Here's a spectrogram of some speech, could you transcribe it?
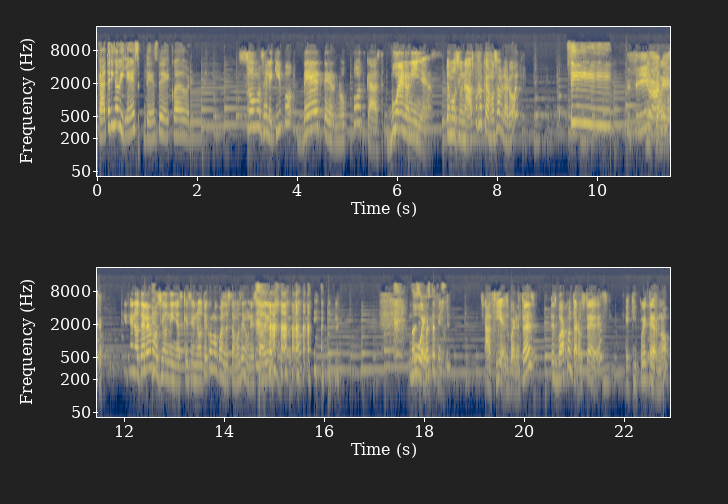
Catherine Avilés desde Ecuador. Somos el equipo de Eterno Podcast. Bueno, niñas, ¿emocionadas por lo que vamos a hablar hoy? Sí. Sí, vale. Que se note la emoción, niñas, que se note como cuando estamos en un estadio de fútbol, ¿no? bueno, así es. Bueno, entonces les voy a contar a ustedes, equipo Eterno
